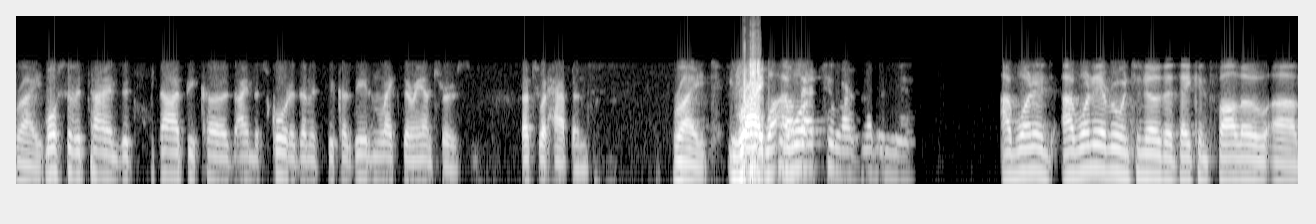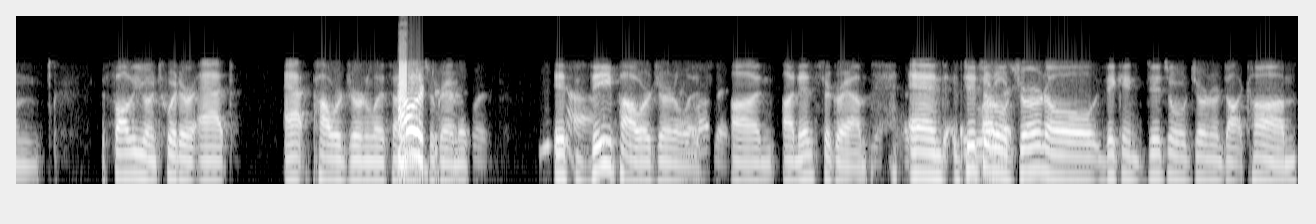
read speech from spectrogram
Right. most of the times it's not because I misquoted them, it's because they didn't like their answers. That's what happens. Right. Right. Well, I Tell wa- that to our government. I wanted I wanted everyone to know that they can follow um follow you on Twitter at at Power Journalist on Power Instagram. journalist. It's Yeah. the Power I Journalist on on Instagram. Yeah, And love Digital. Journal, they can digitaljournal.com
